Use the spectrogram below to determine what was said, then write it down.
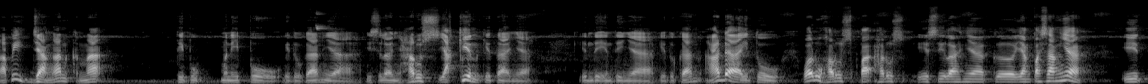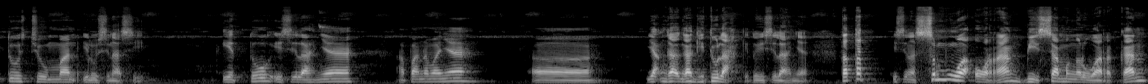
Tapi jangan kena tipu menipu gitu kan ya istilahnya harus yakin kitanya inti-intinya gitu kan ada itu waduh harus harus istilahnya ke yang pasangnya itu cuman ilusinasi itu istilahnya apa namanya uh, ya nggak nggak gitulah gitu istilahnya tetap istilah semua orang bisa mengeluarkan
